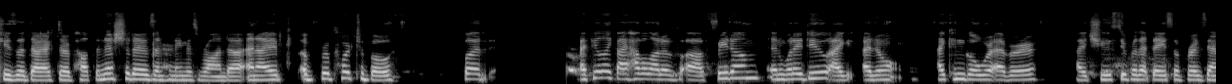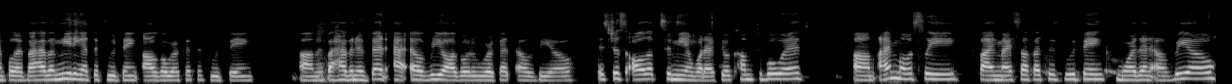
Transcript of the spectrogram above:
She's a director of health initiatives, and her name is Rhonda. And I uh, report to both. But I feel like I have a lot of uh, freedom in what I do. I, I don't, I can go wherever I choose to for that day. So, for example, if I have a meeting at the food bank, I'll go work at the food bank. Um, if I have an event at Rio, I'll go to work at Rio. It's just all up to me and what I feel comfortable with. Um, I mostly find myself at the food bank more than Rio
